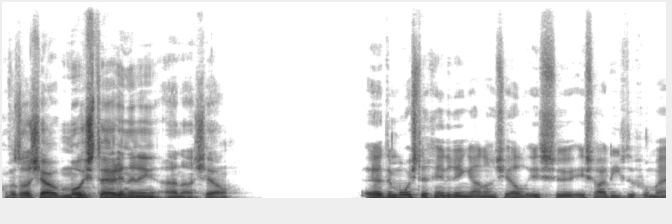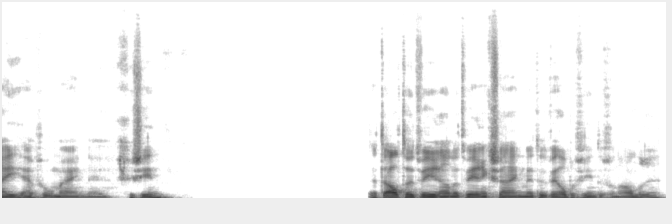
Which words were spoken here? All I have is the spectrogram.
Wat was jouw mooiste herinnering aan Angel? Uh, de mooiste herinnering aan Angel is, uh, is haar liefde voor mij en voor mijn uh, gezin. Het altijd weer aan het werk zijn met het welbevinden van anderen.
